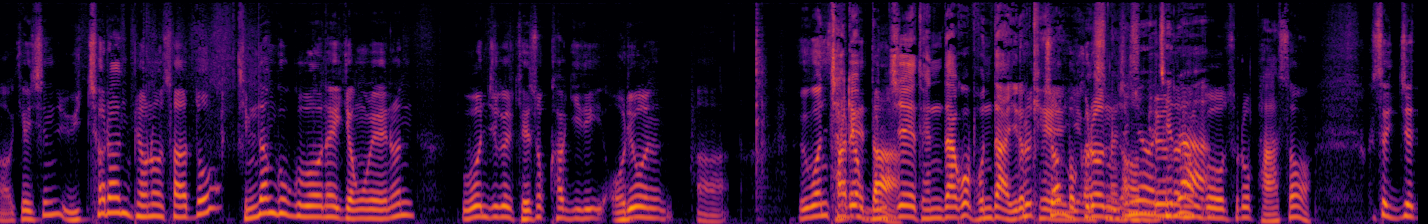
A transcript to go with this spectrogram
어, 계신 위철한 변호사도 김남국 의원의 경우에는 의원직을 계속하기 어려운 아, 의원 자격 사례다. 문제 된다고 본다, 이렇게. 그렇죠. 뭐 그런. 어, 표현을 제가- 한 것으로 봐서 그래서 이제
